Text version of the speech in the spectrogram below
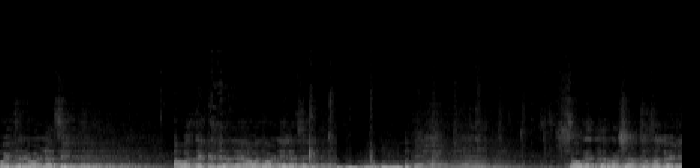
वय जरी वाढलं असेल आवाज नाही कमी झालाय आवाज वाढलेलाच आहे. चौऱ्याहत्तर वर्ष आमचं चालू आहे.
